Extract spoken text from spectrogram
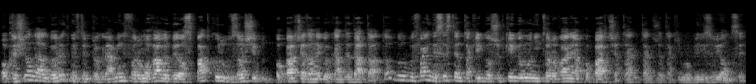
Określone algorytmy w tym programie informowałyby o spadku lub wzroście poparcia danego kandydata. To byłby fajny system takiego szybkiego monitorowania poparcia, tak? także taki mobilizujący.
